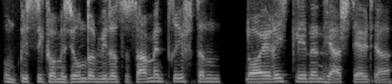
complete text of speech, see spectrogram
Und bis die Kommission dann wieder zusammentrifft, dann neue Richtlinien herstellt, ja.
